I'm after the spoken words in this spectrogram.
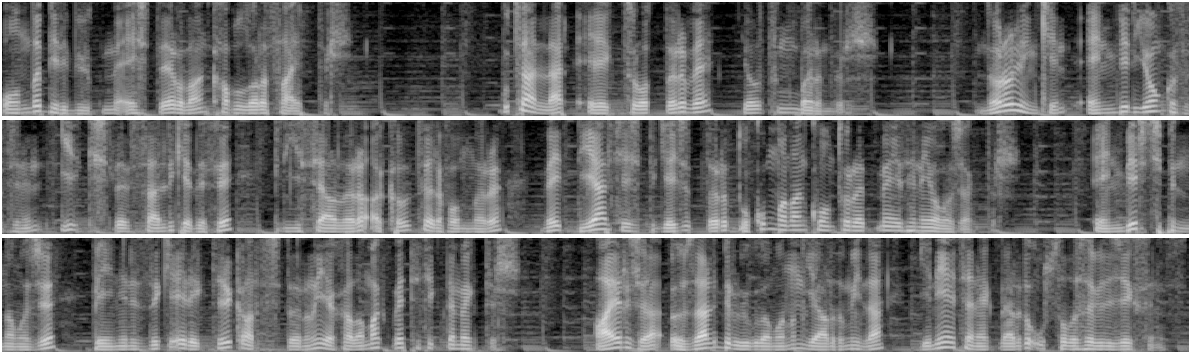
onda biri büyüklüğünde eşdeğer olan kablolara sahiptir. Bu teller elektrotları ve yalıtımı barındırır. Neuralink'in N1 Yonka setinin ilk işlevsellik hedefi bilgisayarları, akıllı telefonları ve diğer çeşitli gadgetları dokunmadan kontrol etme yeteneği olacaktır. N1 çipinin amacı beyninizdeki elektrik artışlarını yakalamak ve tetiklemektir. Ayrıca özel bir uygulamanın yardımıyla yeni yeteneklerde ustalaşabileceksiniz.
